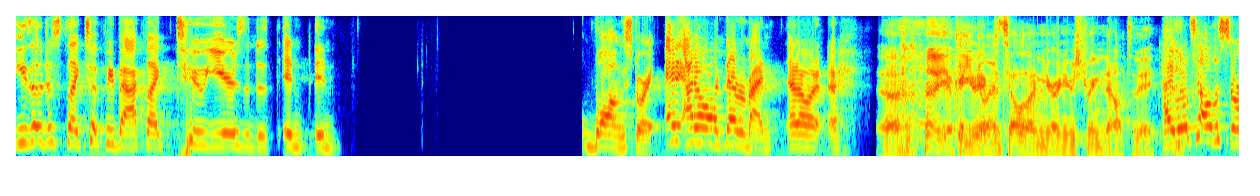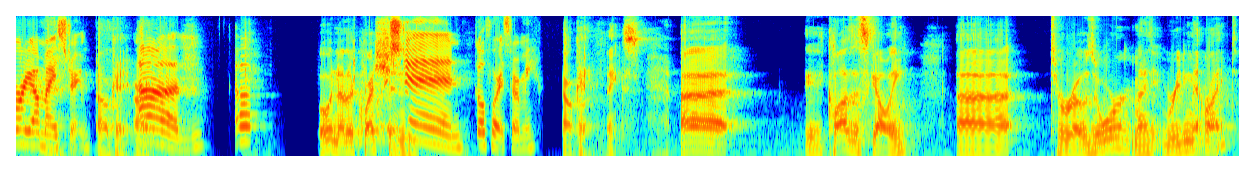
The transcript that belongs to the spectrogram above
Ezo just like took me back like two years into in in long story. And I don't want never mind. I don't want, uh, Uh, okay, you have to tell it on your on your stream now today. I will tell the story on my stream. Okay, all right. Um oh, oh, another question. question. Go for it, Stormy. Okay, thanks. Uh, Closet Skully, uh, Tarozor, am I reading that right?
